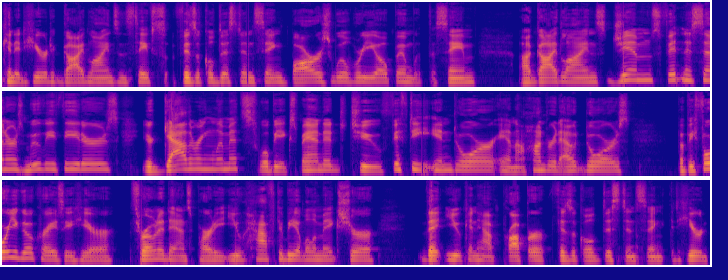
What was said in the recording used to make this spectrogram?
can adhere to guidelines and safe physical distancing. Bars will reopen with the same uh, guidelines. Gyms, fitness centers, movie theaters, your gathering limits will be expanded to 50 indoor and 100 outdoors. But before you go crazy here, throwing a dance party, you have to be able to make sure that you can have proper physical distancing adhered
